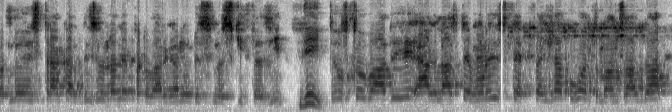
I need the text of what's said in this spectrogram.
ਮਤਲਬ ਇਸ ਤਰ੍ਹਾਂ ਕਰਦੇ ਸੀ ਉਹਨਾਂ ਨੇ ਪਟਵਾਰੀਆਂ ਨੂੰ ਡਿਸਮਿਸ ਕੀਤਾ ਸੀ। ਤੇ ਉਸ ਤੋਂ ਬਾਅਦ ਇਹ ਅਗਲਾ ਸਟੈਪ ਹੁਣ ਇਹ ਸਟੈਪ ਪਹਿਲਾ ਭਗਵੰਤ ਮਾਨ ਸਾਹਿਬ ਦਾ।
